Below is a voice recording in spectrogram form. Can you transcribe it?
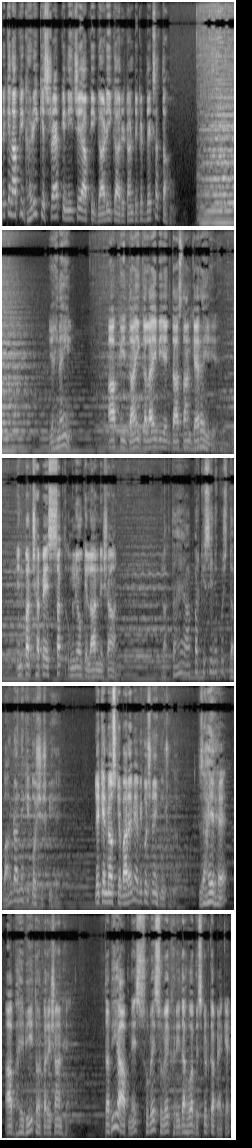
लेकिन आपकी घड़ी के स्ट्रैप के नीचे आपकी गाड़ी का रिटर्न टिकट देख सकता हूँ। यही नहीं आपकी दाई कलाई भी एक दास्तान कह रही है। इन पर छपे सख्त उंगलियों के लाल निशान। लगता है आप पर किसी ने कुछ दबाव डालने की कोशिश की है। लेकिन मैं उसके बारे में अभी कुछ नहीं पूछूँगा। ज़ाहिर है आप भयभीत और परेशान हैं। तभी आपने सुबह सुबह खरीदा हुआ बिस्कुट का पैकेट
